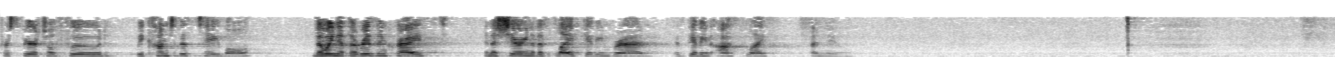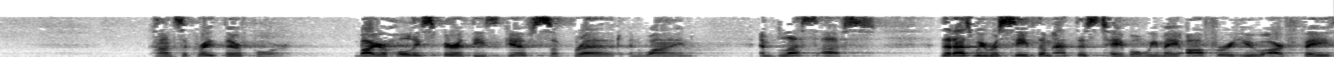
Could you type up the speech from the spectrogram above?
for spiritual food, we come to this table knowing that the risen Christ, and the sharing of this life giving bread, is giving us life anew. Consecrate, therefore, by your Holy Spirit these gifts of bread and wine, and bless us, that as we receive them at this table, we may offer you our faith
